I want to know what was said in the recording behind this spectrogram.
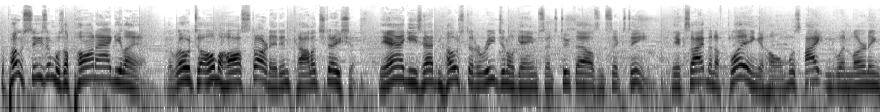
The postseason was upon Aggieland. The road to Omaha started in College Station. The Aggies hadn't hosted a regional game since 2016. The excitement of playing at home was heightened when learning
